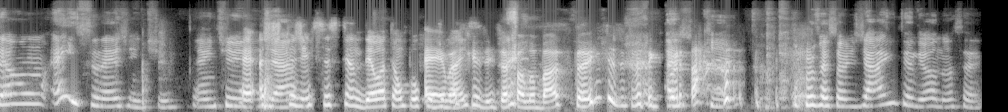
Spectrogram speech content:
Então, é isso, né, gente? A gente É, acho já... que a gente se estendeu até um pouco É, eu demais. acho que a gente já falou bastante, a gente vai ter que cortar. Acho que o professor já entendeu a nossa.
